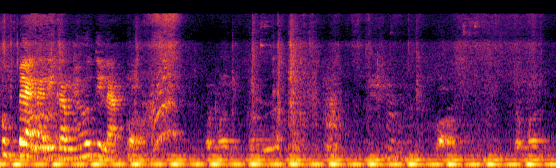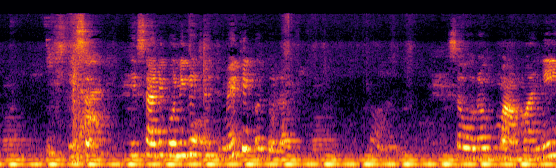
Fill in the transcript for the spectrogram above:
खूप बॅग रिकामे होतील आपल्या ही ही साडी कोणी घेतली होती माहिती का तुला? सौरभ मामाने.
